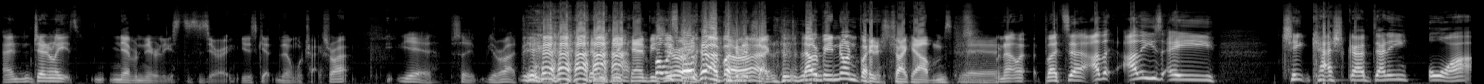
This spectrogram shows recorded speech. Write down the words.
and generally it's never nearly it's zero. You just get the normal tracks, right? Yeah, so you're right. Technically, technically it can be but we're zero. talking about bonus right. tracks. That would be non-bonus track albums. Yeah, yeah. But uh, are, are these a cheap cash grab, Danny, or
